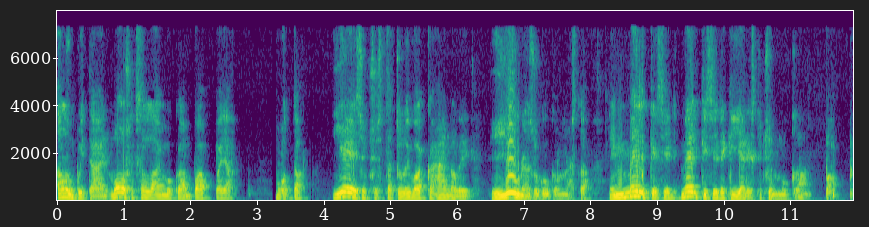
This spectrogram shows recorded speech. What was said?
alun pitäen Mooseksen lain mukaan pappeja, mutta Jeesuksesta tuli, vaikka hän oli Juudan sukukunnasta, niin Melkisedekin järjestyksen mukaan pappi.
